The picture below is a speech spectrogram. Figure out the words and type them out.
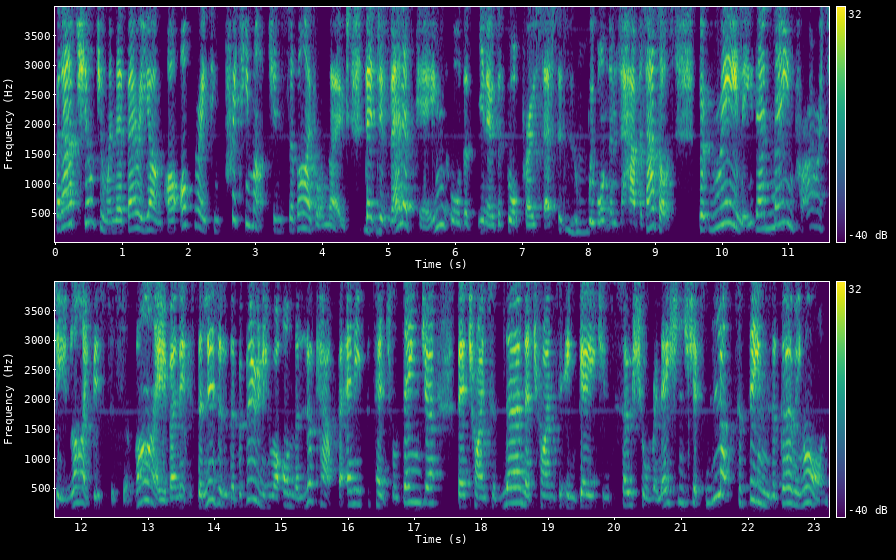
But our children, when they're very young, are operating pretty much in survival mode. They're mm-hmm. developing all the, you know, the thought processes mm-hmm. we want them to have as adults. But really, their main priority in life is to survive. And it's the lizard and the baboon who are on the lookout for any potential danger. They're trying to learn, they're trying to engage in social relationships. Lots of things are going on.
